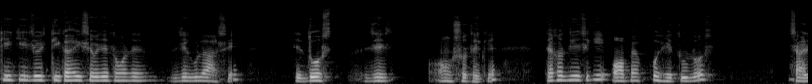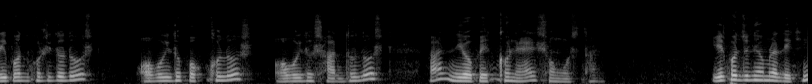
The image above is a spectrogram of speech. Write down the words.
কী কী যদি টিকা হিসেবে যে তোমাদের যেগুলো আসে যে দোষ যে অংশ থেকে, দেখা দিয়েছে কি অব্যাপ্য হেতু দোষ, চারিপদ ঘটিত দোষ, অবৈধ পক্ষ দোষ, অবৈধ সাধ্য দোষ, আর নিরপেক্ষ ন্যায়ের সংস্থান। এরপর যদি আমরা দেখি,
